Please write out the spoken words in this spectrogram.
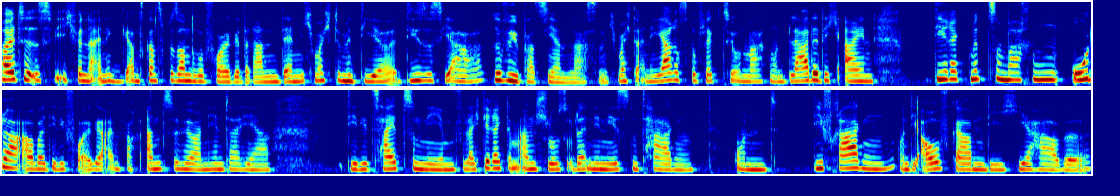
heute ist, wie ich finde, eine ganz, ganz besondere Folge dran, denn ich möchte mit dir dieses Jahr Revue passieren lassen. Ich möchte eine Jahresreflexion machen und lade dich ein, direkt mitzumachen oder aber dir die Folge einfach anzuhören hinterher, dir die Zeit zu nehmen, vielleicht direkt im Anschluss oder in den nächsten Tagen und die Fragen und die Aufgaben, die ich hier habe,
